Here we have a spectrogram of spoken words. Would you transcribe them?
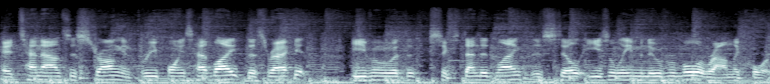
At 10 ounces strung and 3 points headlight, this racket even with its extended length, is still easily maneuverable around the court.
